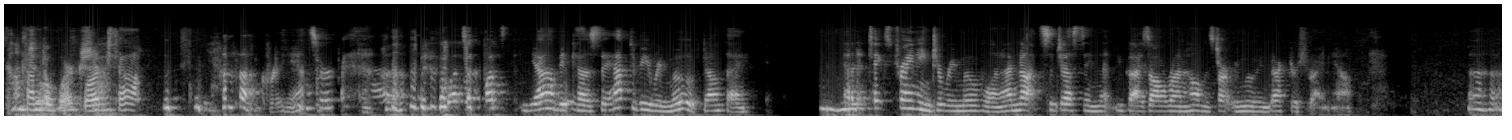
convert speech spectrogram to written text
Come, Come to to a workshop. workshop. Great answer. what's, what's, yeah, because they have to be removed, don't they? Mhm. And it takes training to remove one. I'm not suggesting that you guys all run home and start removing vectors right now. Uh-huh.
